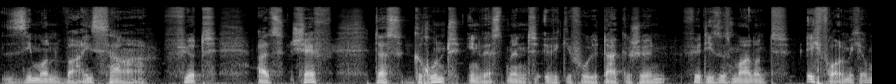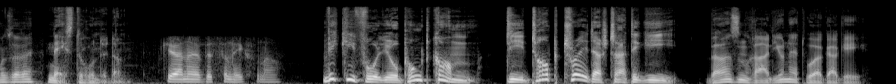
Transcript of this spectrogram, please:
Simon Weishaar führt als Chef das Grundinvestment Wikifolio. Dankeschön für dieses Mal und ich freue mich auf unsere nächste Runde dann. Gerne, bis zum nächsten Mal. Wikifolio.com Die Top-Trader-Strategie Börsenradio Network AG.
